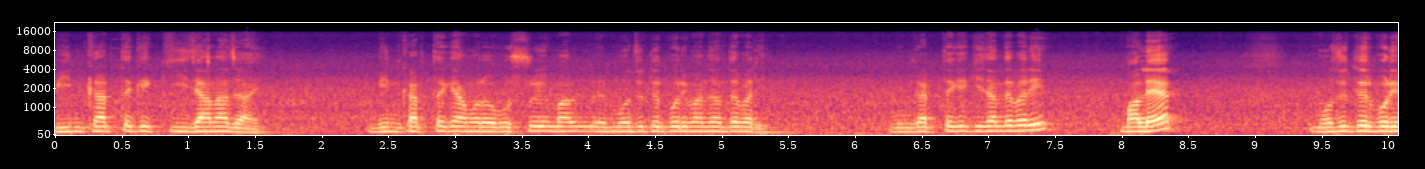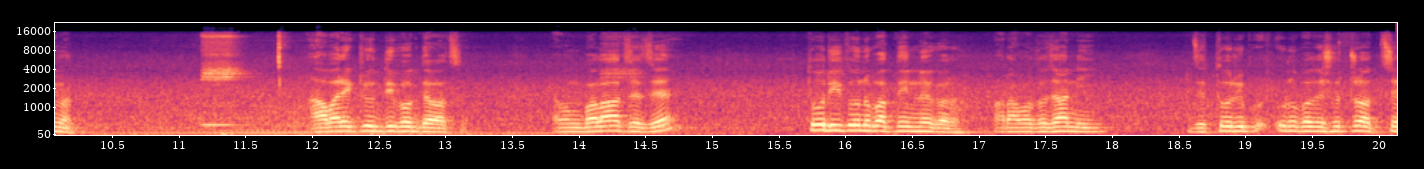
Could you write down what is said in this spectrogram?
বিন কার্ড থেকে কি জানা যায়? বিন কার্ড থেকে আমরা অবশ্যই মাল, মজুতের পরিমাণ জানতে পারি। বিন কার্ড থেকে কি জানতে পারি? মালের মজুতের পরিমাণ। আবার একটি উদ্দীপক দেওয়া আছে এবং বলা আছে যে তড়িৎ অনুপাত নির্ণয় করো। আর আমরা তো জানি যে তড়িৎ অনুপাতের সূত্র হচ্ছে,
